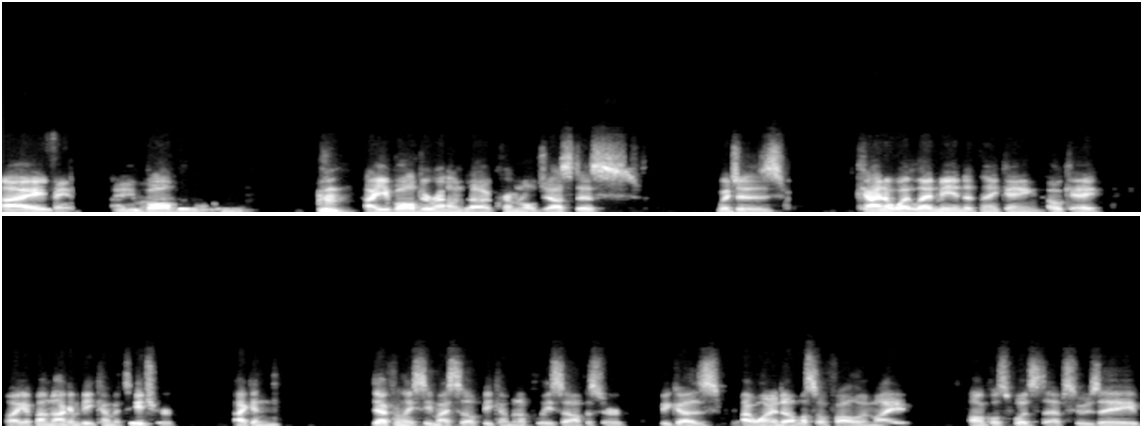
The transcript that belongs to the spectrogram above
I, I evolved around I evolved around uh, criminal justice, which is kind of what led me into thinking, okay, like if I'm not going to become a teacher, I can definitely see myself becoming a police officer because I wanted to also follow in my uncle's footsteps, who's a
